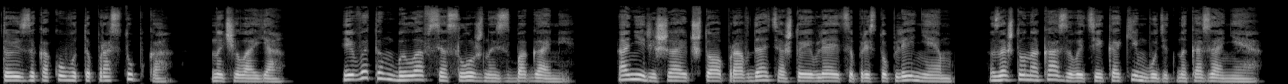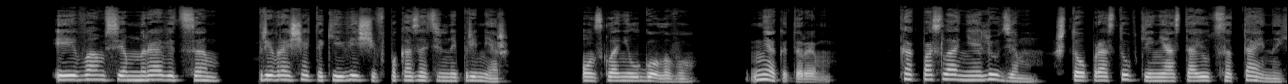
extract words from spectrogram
то из-за какого-то проступка, начала я. И в этом была вся сложность с богами. Они решают, что оправдать, а что является преступлением, за что наказывать и каким будет наказание. И вам всем нравится превращать такие вещи в показательный пример. Он склонил голову. Некоторым. Как послание людям, что проступки не остаются тайной,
